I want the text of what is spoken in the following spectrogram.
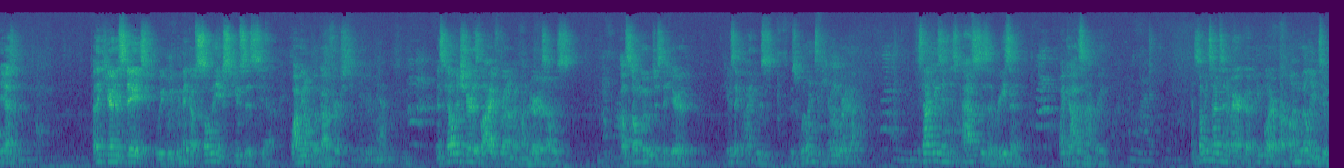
He hasn't. I think here in the States, we, we, we make up so many excuses why we don't put God first. Yeah. And as Kelvin shared his life growing up in Honduras, I was I was so moved just to hear here's a guy who's who's willing to hear the word of God. He's not using his past as a reason why God is not great. And so many times in America, people are, are unwilling to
